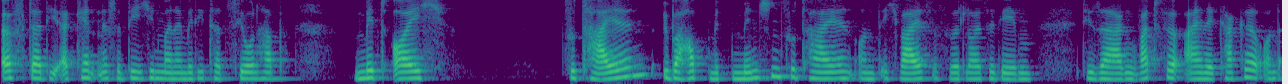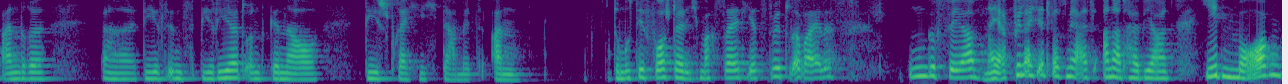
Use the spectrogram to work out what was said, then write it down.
öfter die Erkenntnisse, die ich in meiner Meditation habe, mit euch zu teilen, überhaupt mit Menschen zu teilen. Und ich weiß, es wird Leute geben, die sagen, was für eine Kacke und andere, äh, die es inspiriert und genau die spreche ich damit an. Du musst dir vorstellen, ich mache seit jetzt mittlerweile ungefähr, naja, vielleicht etwas mehr als anderthalb Jahren, jeden Morgen,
